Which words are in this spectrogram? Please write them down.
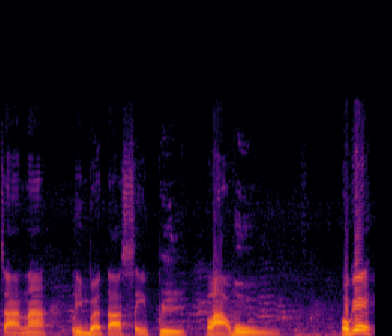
Cana Limbata CB Lawu. Oke,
